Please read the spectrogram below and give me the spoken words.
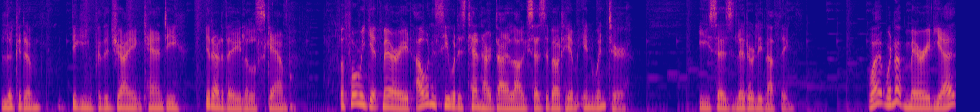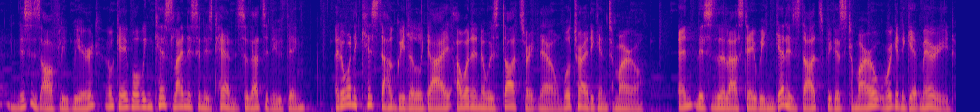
Look at him, digging for the giant candy. Get out of there, you little scamp. Before we get married, I want to see what his 10 heart dialogue says about him in winter. He says literally nothing. What? We're not married yet? This is awfully weird. Okay, well, we can kiss Linus in his tent, so that's a new thing. I don't want to kiss the hungry little guy. I want to know his thoughts right now. We'll try it again tomorrow. And this is the last day we can get his thoughts because tomorrow we're going to get married.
